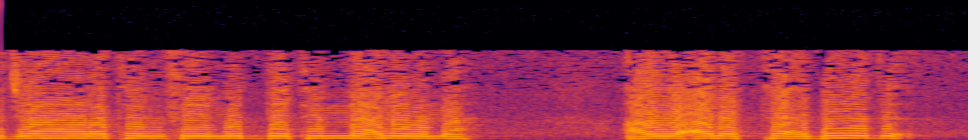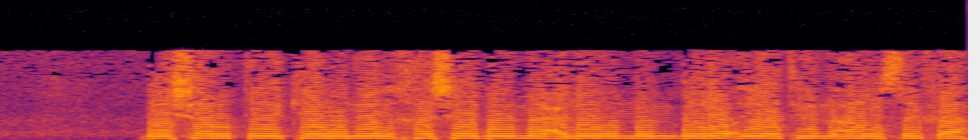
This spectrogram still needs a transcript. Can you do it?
إجارة في مدة معلومة أو على التأبيد بشرط كون الخشب معلوم برؤية أو صفة.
